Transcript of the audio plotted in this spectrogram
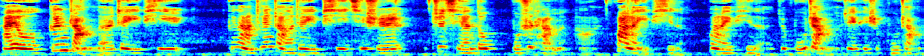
还有跟涨的这一批，跟涨跟涨的这一批，其实之前都不是他们啊，换了一批的换了一批的，就补涨的这一批是补涨的。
